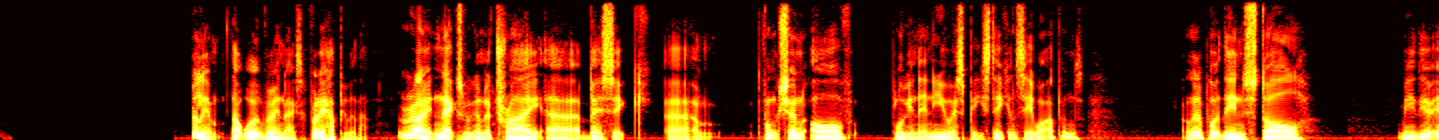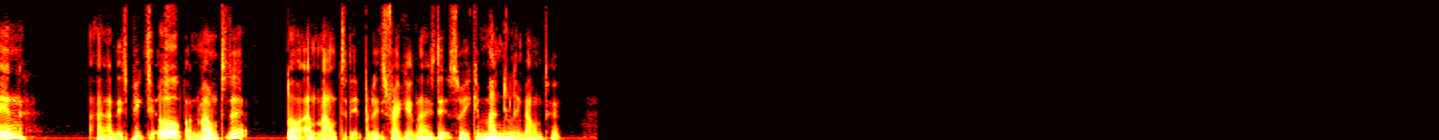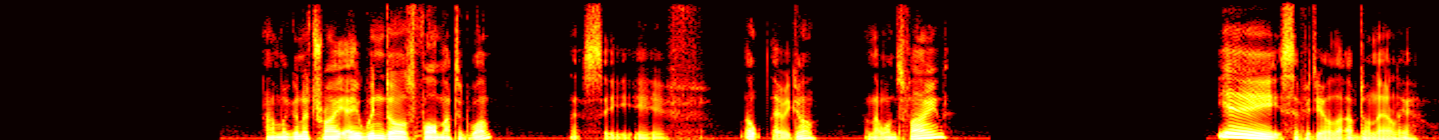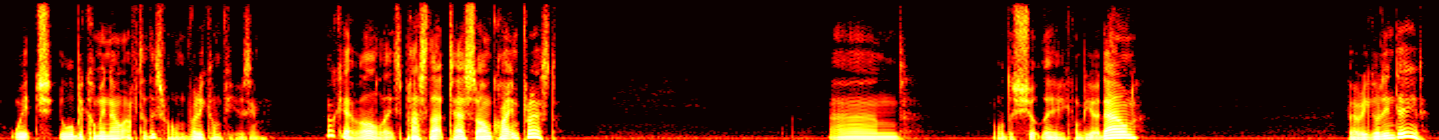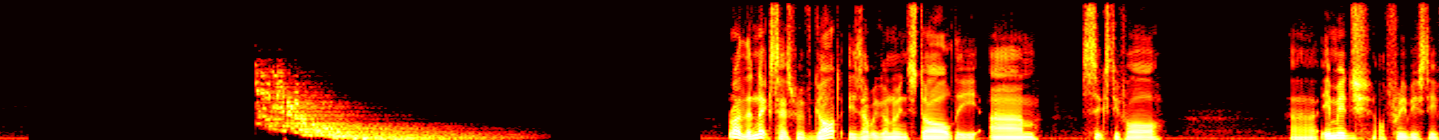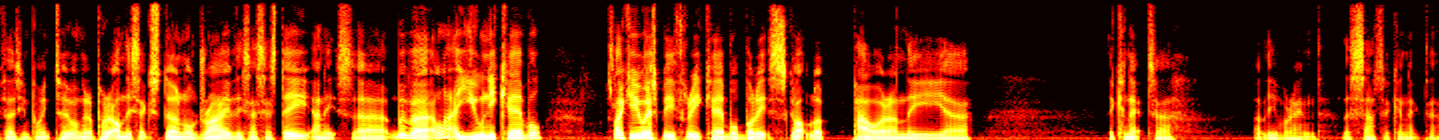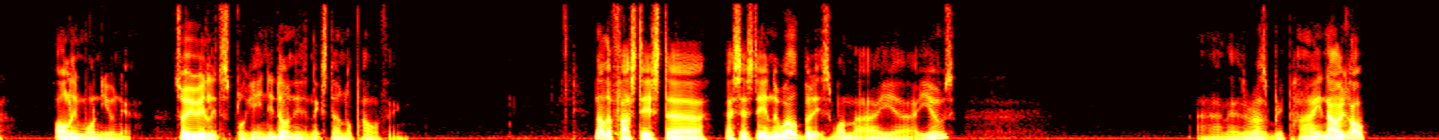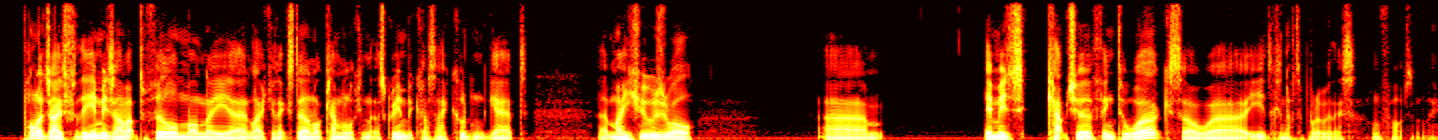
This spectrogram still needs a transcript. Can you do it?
Brilliant. That worked very nice. Very happy with that. Right, next we're going to try a basic um, function of plugging in a USB stick and see what happens. I'm going to put the install media in and it's picked it up and mounted it. No, I haven't mounted it, but it's recognized it, so you can manually mount it. And we're going to try a Windows formatted one. Let's see if... Oh, there we go. And that one's fine. Yay! It's a video that I've done earlier, which will be coming out after this one. Very confusing. Okay, well, let's pass that test, so I'm quite impressed. And we'll just shut the computer down. Very good indeed. Right, the next test we've got is that we're going to install the ARM64 uh, image of FreeBSD 13.2. I'm going to put it on this external drive, this SSD, and it's uh, with a, a uni cable. It's like a USB 3 cable, but it's got the power and the uh, the connector at the other end, the SATA connector, all in one unit. So you really just plug it in. You don't need an external power thing. Not the fastest uh, SSD in the world, but it's one that I, uh, use. And there's a Raspberry Pi. Now, i got to apologise for the image. I've had to film on a uh, like an external camera looking at the screen because I couldn't get uh, my usual um, image capture thing to work. So uh, you're going to have to put it with this, unfortunately.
